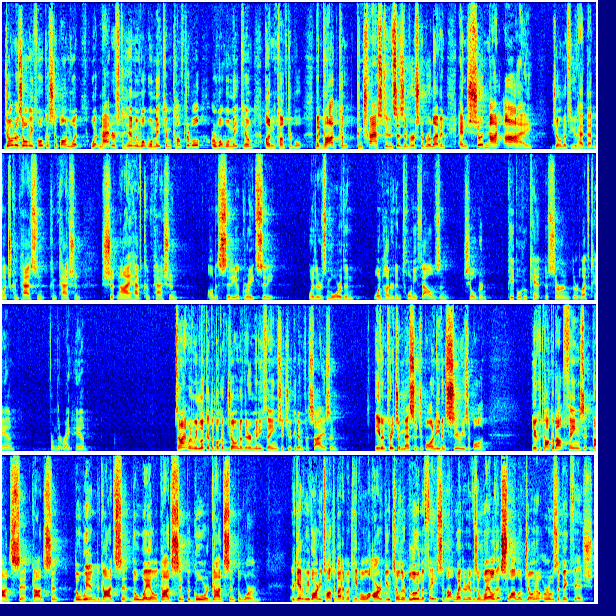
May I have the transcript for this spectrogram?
Jonah is only focused upon what, what matters to him and what will make him comfortable or what will make him uncomfortable. But God con- contrasted and says in verse number 11, And should not I, Jonah, if you had that much compassion, compassion, shouldn't I have compassion on a city, a great city, where there's more than 120,000 children, people who can't discern their left hand from their right hand? Tonight, when we look at the book of Jonah, there are many things that you could emphasize and even preach a message upon, even series upon. You could talk about things that God sent. God sent the wind, God sent the whale, God sent the gourd, God sent the worm. And again, we've already talked about it, but people will argue till they're blue in the face about whether it was a whale that swallowed Jonah or it was a big fish.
